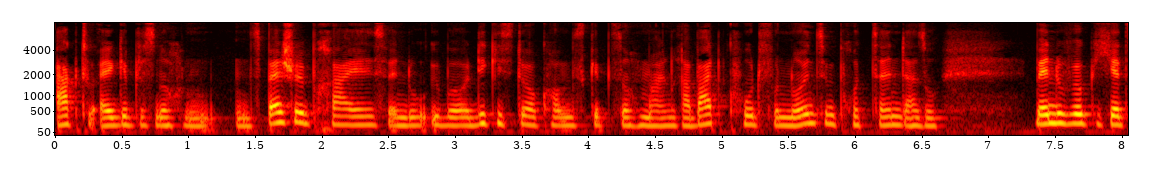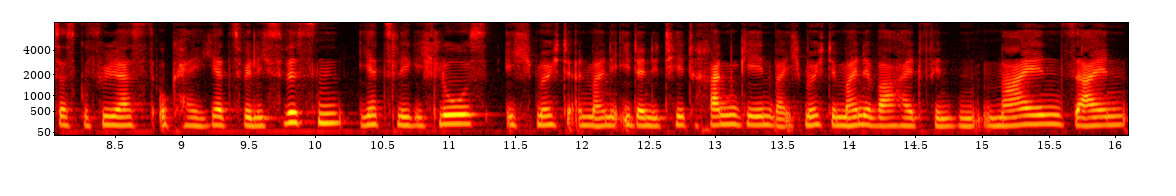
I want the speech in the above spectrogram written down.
aktuell gibt es noch einen, Special-Preis. Wenn du über Digistore kommst, gibt es noch mal einen Rabattcode von 19 Prozent. Also wenn du wirklich jetzt das Gefühl hast, okay, jetzt will ich es wissen, jetzt lege ich los, ich möchte an meine Identität rangehen, weil ich möchte meine Wahrheit finden, mein Sein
